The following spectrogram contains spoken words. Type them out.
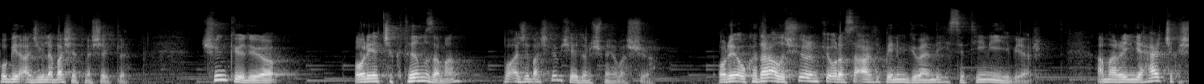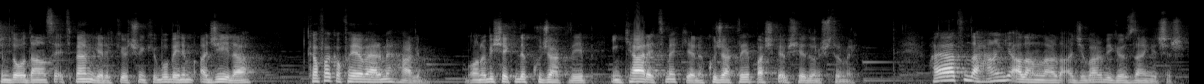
Bu bir acıyla baş etme şekli. Çünkü diyor oraya çıktığım zaman bu acı başka bir şeye dönüşmeye başlıyor. Oraya o kadar alışıyorum ki orası artık benim güvende hissettiğim iyi bir yer. Ama ringe her çıkışımda o dansı etmem gerekiyor. Çünkü bu benim acıyla kafa kafaya verme halim. Onu bir şekilde kucaklayıp, inkar etmek yerine kucaklayıp başka bir şeye dönüştürmek. Hayatında hangi alanlarda acı var bir gözden geçir.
